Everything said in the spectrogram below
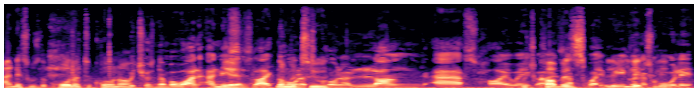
and this was the corner to corner, Which was number one, and this Yeah, is like number corner two. to corner, long ass highway, Which guys. covers That's what we're gonna call it.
